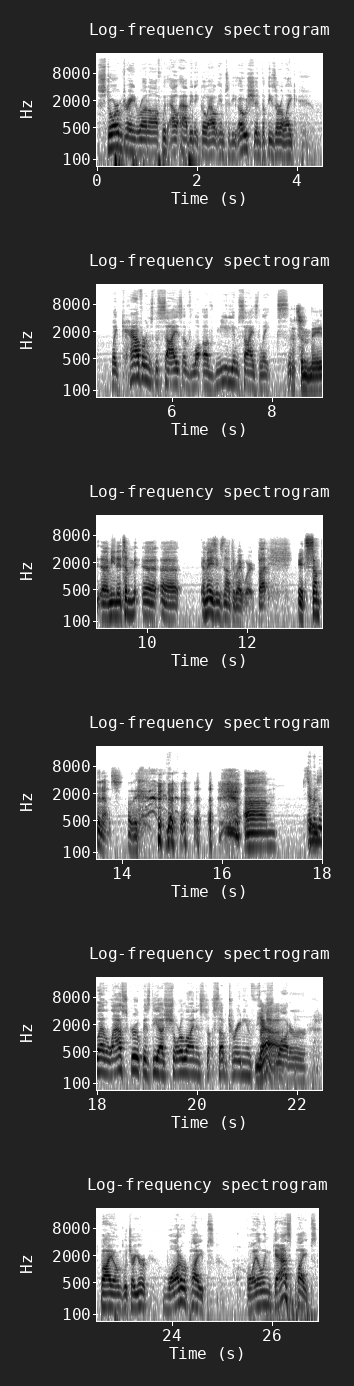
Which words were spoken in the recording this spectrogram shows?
storm drain runoff without having it go out into the ocean. But these are like like caverns the size of of medium sized lakes. That's amazing. I mean, it's am- uh, uh, amazing is not the right word, but it's something else. um, so and then the, the last group is the uh, shoreline and su- subterranean Yeah. freshwater biomes, which are your water pipes, oil and gas pipes,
